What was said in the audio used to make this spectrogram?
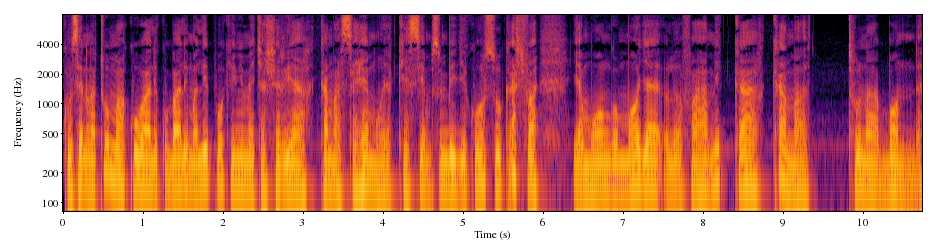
kuhusiana na tuma kuwa alikubali malipo kinyume cha sheria kama sehemu ya kesi ya Msumbiji kuhusu kashfa ya mwongo mmoja uliofahamika kama tuna bond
